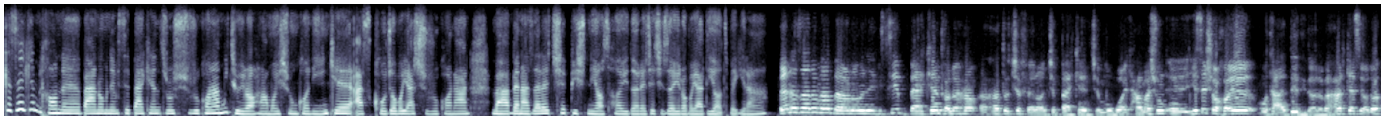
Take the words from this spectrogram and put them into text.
کسایی که می‌خوان برنامه نویس بکند رو شروع کنن می‌تونی راهنماییشون کنی؟ اینکه از کجا باید شروع کنن و به نظر چه پیش نیازهایی داره؟ چه چیزایی رو باید یاد بگیرن؟ به نظر من برنامه نویسی بکند حالا هم حتی چه فران چه بکند چه موبایل همشون یه سه شاخهای متعددی داره و هر کسی حالا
